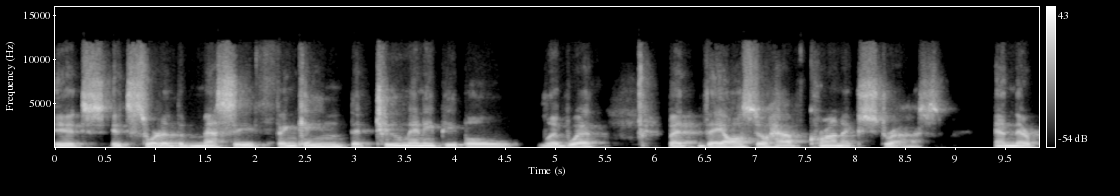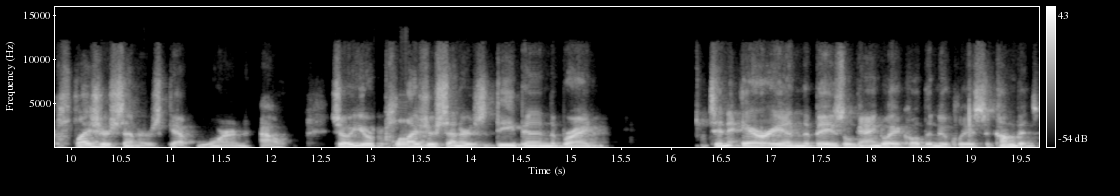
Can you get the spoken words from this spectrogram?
it's it's sort of the messy thinking that too many people live with but they also have chronic stress and their pleasure centers get worn out. So your pleasure centers deep in the brain. It's an area in the basal ganglia called the nucleus accumbens.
